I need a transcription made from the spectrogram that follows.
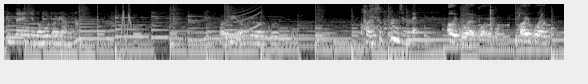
전자레인지 너무 돌렸나? 어이, 어이, 어이구, 어이구. 거의 스펀지인데? 어이구, 어이구, 어이구. 어이구, 어이구.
